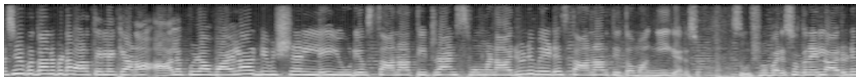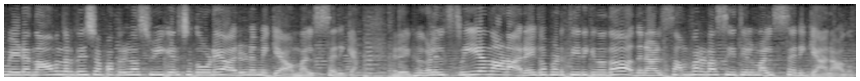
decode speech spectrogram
മറ്റൊരു പ്രധാനപ്പെട്ട വാർത്തയിലേക്കാണ്. ആലപ്പുഴ വയലാർ ഡിവിഷനിലെ യു ഡി എഫ് സ്ഥാനാർത്ഥി ട്രാൻസ് വുമൺ അരുണിമയുടെ സ്ഥാനാർത്ഥിത്വം അംഗീകരിച്ചു. സൂക്ഷ്മ പരിശോധനയിൽ അരുണിമയുടെ നാമനിർദ്ദേശ പത്രിക സ്വീകരിച്ചതോടെ അരുണിമയ്ക്ക് മത്സരിക്കാം. രേഖകളിൽ സ്ത്രീ എന്നാണ് രേഖപ്പെടുത്തിയിരിക്കുന്നത്. അതിനാൽ സംവരണ സീറ്റിൽ മത്സരിക്കാനാകും.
